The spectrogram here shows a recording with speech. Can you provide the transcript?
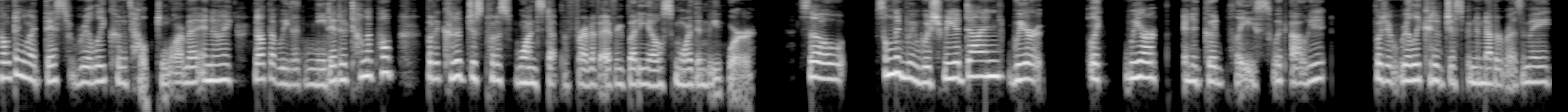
something like this really could have helped Norma in a way. Not that we like needed a ton of help, but it could have just put us one step in front of everybody else more than we were. So something we wish we had done, we're we are in a good place without it, but it really could have just been another resume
